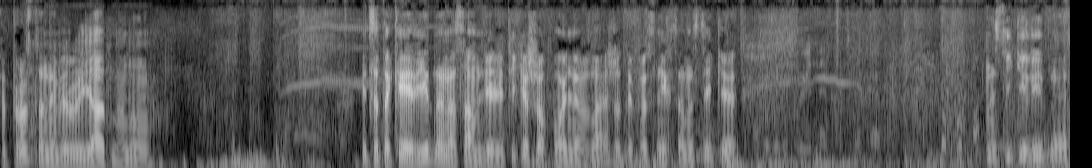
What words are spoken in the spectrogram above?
Це просто невероятно, ну. І це таке рідне на самом деле, тільки що поняв, знаєш, що типу сніг це настільки. настільки рідне.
